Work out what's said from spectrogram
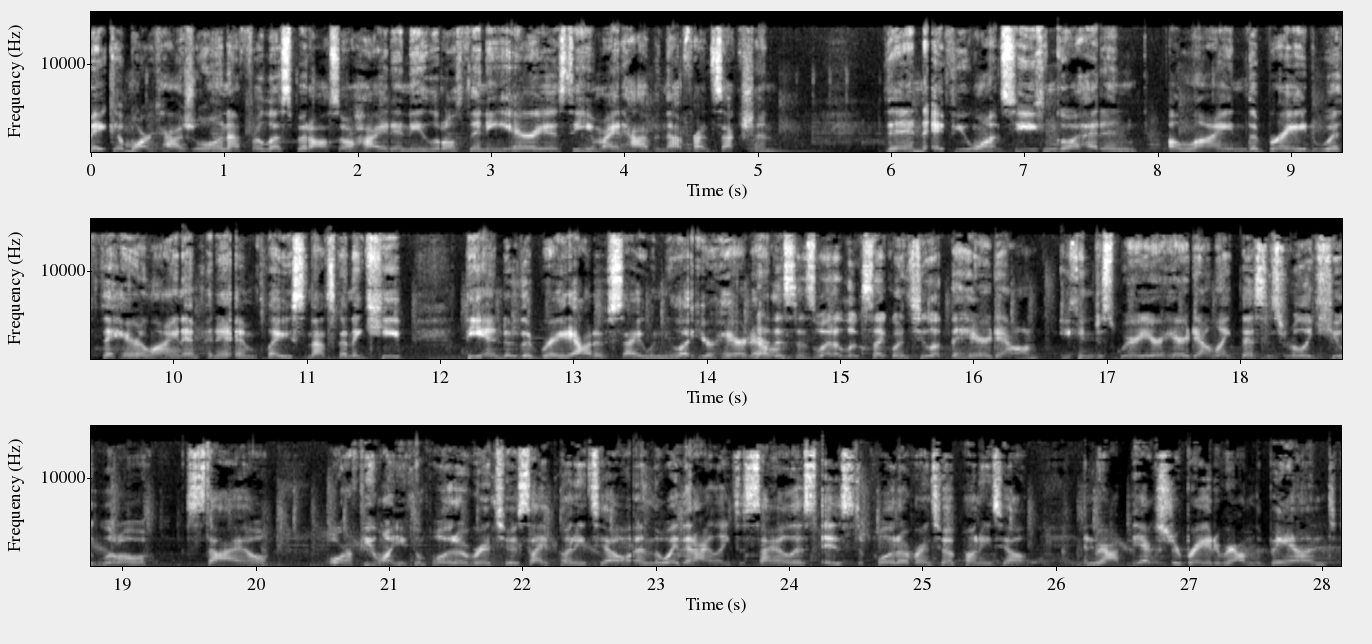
make it more casual and effortless but also hide any little thinning areas that you might have in that front section. Then if you want to, you can go ahead and align the braid with the hairline and pin it in place and that's going to keep the end of the braid out of sight when you let your hair down. Now this is what it looks like once you let the hair down. You can just wear your hair down like this. It's really cute little style. Or if you want, you can pull it over into a side ponytail. And the way that I like to style this is to pull it over into a ponytail and wrap the extra braid around the band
